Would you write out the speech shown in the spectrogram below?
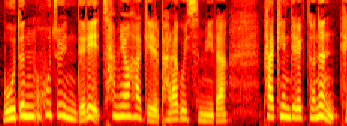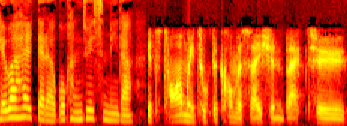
모든 호주인들이 참여하길 바라고 있습니다. 파킨 디렉터는 대화할 때라고 강조했습니다. It's time we took the conversation back to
